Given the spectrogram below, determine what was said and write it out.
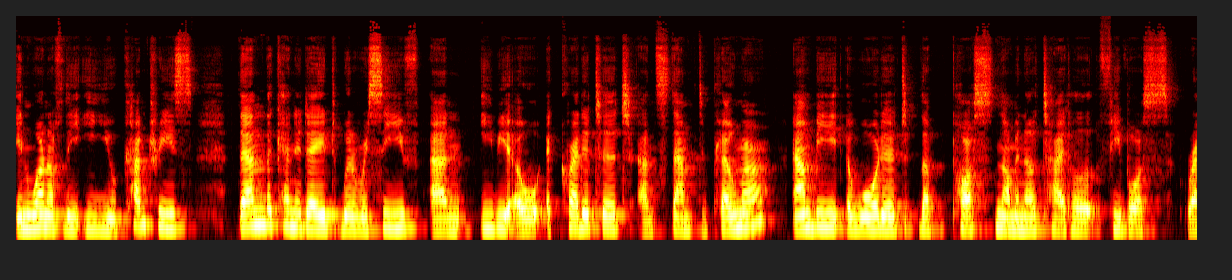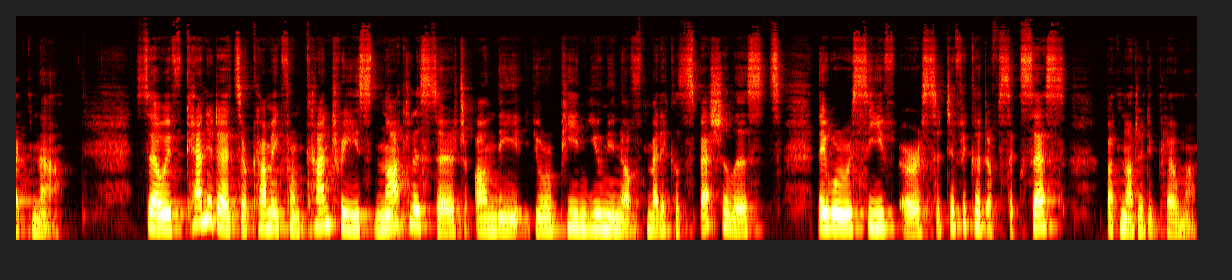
in one of the EU countries, then the candidate will receive an EBO accredited and stamped diploma and be awarded the post nominal title FEBOS Retina. So, if candidates are coming from countries not listed on the European Union of Medical Specialists, they will receive a certificate of success, but not a diploma.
